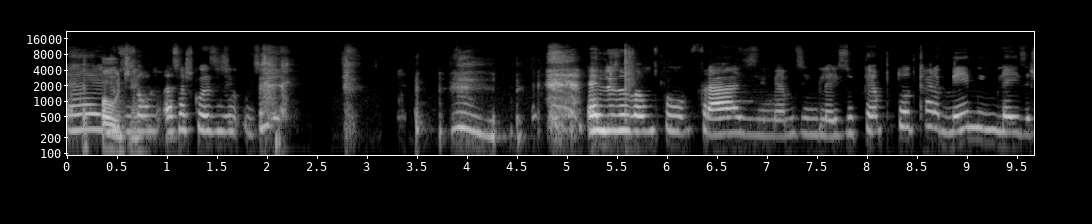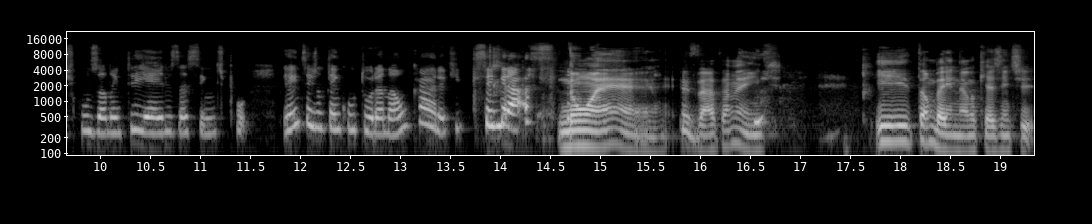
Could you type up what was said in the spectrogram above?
É, Pode. usam essas coisas de. Eles usam, tipo, frase, memes em inglês o tempo todo, cara, meme em inglês, eles ficam usando entre eles, assim, tipo, gente, vocês não têm cultura, não, cara? Que, que sem graça. Não é? Exatamente. E também, né, no que a gente,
